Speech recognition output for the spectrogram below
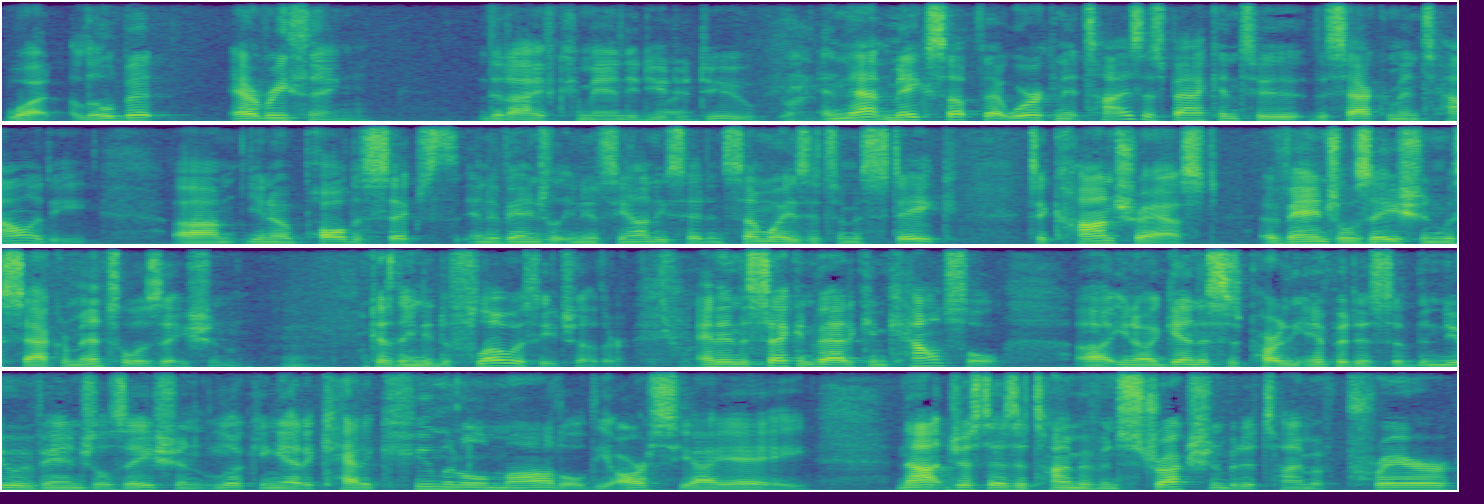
what? A little bit? Everything that I've commanded you to do. Right. And that makes up that work, and it ties us back into the sacramentality. Um, you know, Paul VI in Evangelii Nuntiandi said, in some ways it's a mistake to contrast evangelization with sacramentalization because they need to flow with each other. And in the Second Vatican Council, uh, you know, again, this is part of the impetus of the new evangelization, looking at a catechumenal model, the RCIA, not just as a time of instruction, but a time of prayer,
